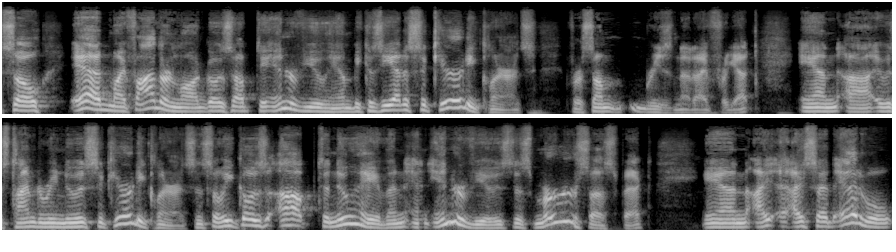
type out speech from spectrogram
So ed my father-in-law goes up to interview him because he had a security clearance for some reason that i forget. And uh, it was time to renew his security clearance. And so he goes up to new haven and interviews this murder suspect and I, I said, Ed, well,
